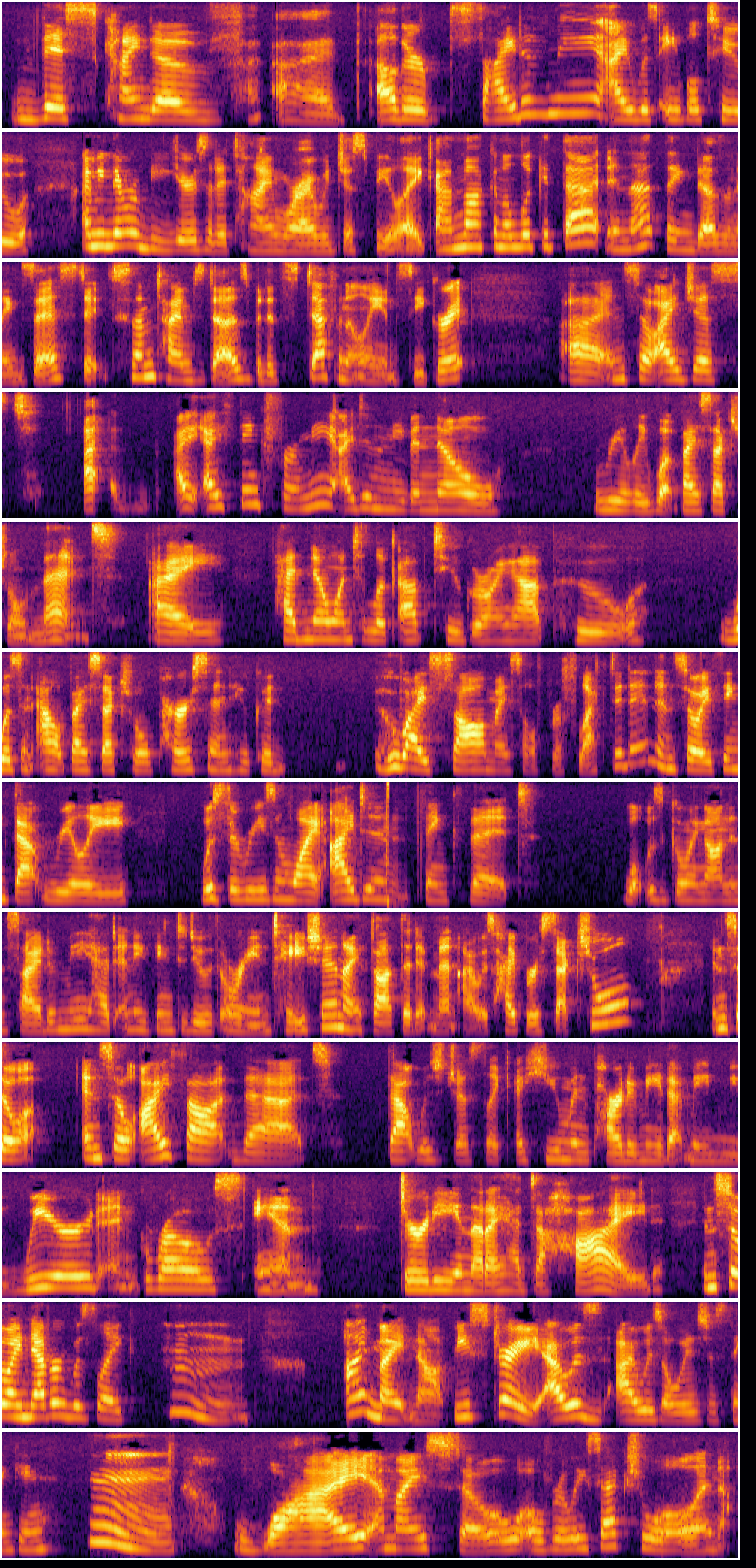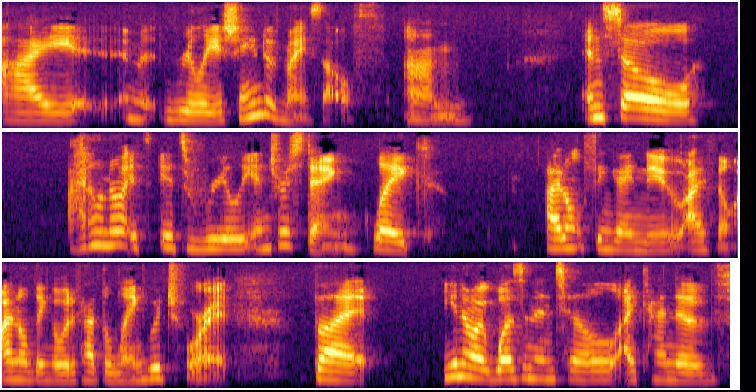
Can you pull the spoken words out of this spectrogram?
this kind of uh, other side of me, I was able to. I mean, there would be years at a time where I would just be like, I'm not going to look at that, and that thing doesn't exist. It sometimes does, but it's definitely in secret. Uh, and so I just, I, I, I think for me, I didn't even know really what bisexual meant. I had no one to look up to growing up who was an out bisexual person who could who I saw myself reflected in. And so I think that really was the reason why I didn't think that what was going on inside of me had anything to do with orientation. I thought that it meant I was hypersexual. And so and so I thought that that was just like a human part of me that made me weird and gross and dirty and that I had to hide. And so I never was like, hmm, I might not be straight. I was I was always just thinking, hmm, why am I so overly sexual? And I am really ashamed of myself. Um, and so I don't know. It's it's really interesting. Like I don't think I knew. I feel I don't think I would have had the language for it. But you know, it wasn't until I kind of,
